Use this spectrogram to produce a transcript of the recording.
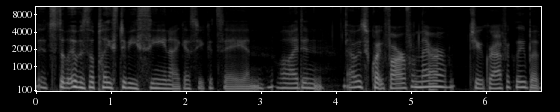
it's the it was the place to be seen, I guess you could say. And well, I didn't I was quite far from there geographically, but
